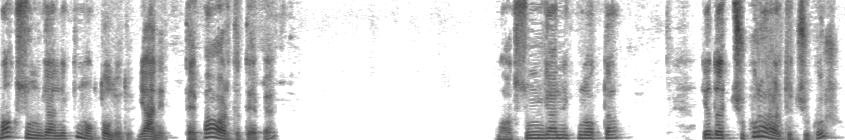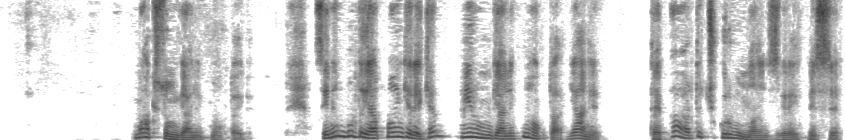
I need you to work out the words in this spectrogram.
Maksimum genlikli nokta oluyordu. Yani tepe artı tepe maksimum genlikli nokta ya da çukur artı çukur maksimum genlikli noktaydı. Senin burada yapman gereken minimum genlikli nokta. Yani tepe artı çukur bulmanız gerekmesi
